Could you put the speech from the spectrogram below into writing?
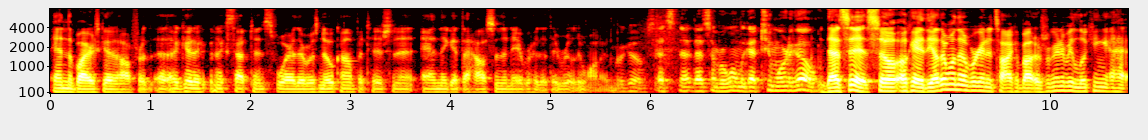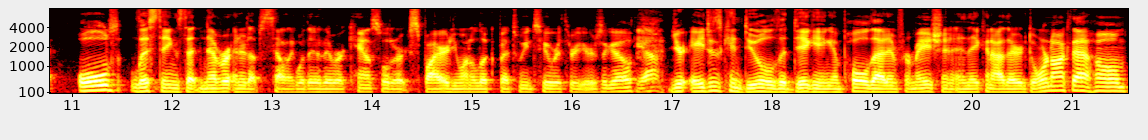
and the buyers get an offer, uh, get an acceptance where there was no competition, and they get the house in the neighborhood that they really wanted. there we go. So that's that's number one. We got two more to go. That's it. So, okay, the other one that we're going to talk about is we're going to be looking at old listings that never ended up selling, whether they were canceled or expired. You want to look between two or three years ago. Yeah. Your agents can do all the digging and pull that information, and they can either door knock that home.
